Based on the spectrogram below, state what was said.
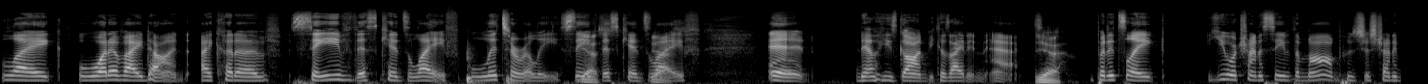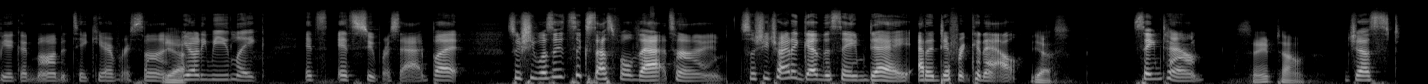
like what have i done i could have saved this kid's life literally saved Yes. this kid's Yes. life and now he's gone because i didn't act Yeah. but it's like you were trying to save the mom who's just trying to be a good mom and take care of her son Yeah. you know what i mean like it's it's super sad but so she wasn't successful that time so she tried again the same day at a different canal Yes. same town Same town. just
